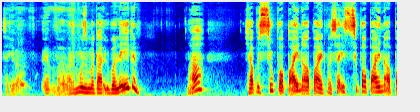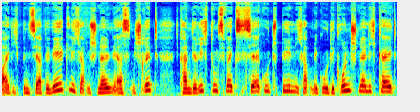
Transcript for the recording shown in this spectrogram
Ich, äh, was muss man da überlegen? Ja, ich habe super Beinarbeit. Was heißt super Beinarbeit? Ich bin sehr beweglich, ich habe einen schnellen ersten Schritt, ich kann die Richtungswechsel sehr gut spielen, ich habe eine gute Grundschnelligkeit,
